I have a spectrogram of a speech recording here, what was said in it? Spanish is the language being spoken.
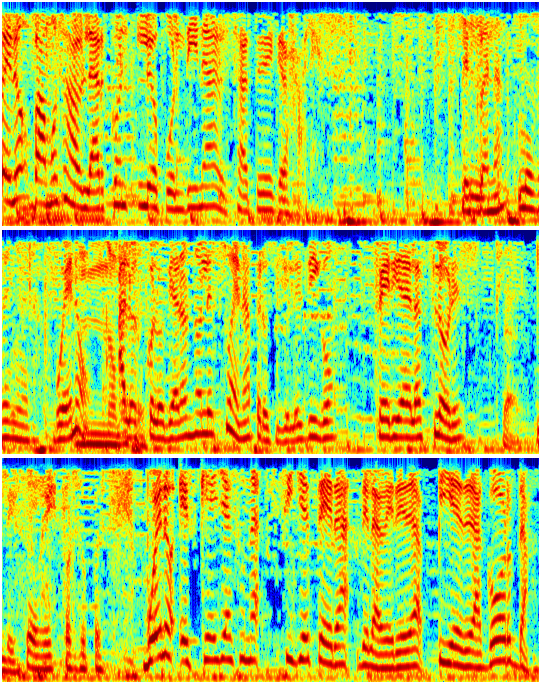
Bueno, vamos a hablar con Leopoldina Alzate de Grajales. ¿Les suena? No, señora. Bueno, No a los colombianos no les suena, pero si yo les digo Feria de las Flores, Claro. les Sí, suena. por supuesto. Bueno, es que ella es una silletera de la vereda Piedra Gorda.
